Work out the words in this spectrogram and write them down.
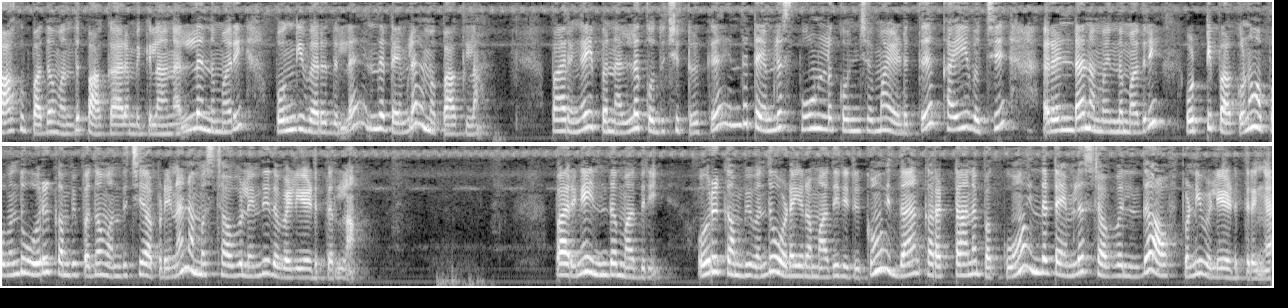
பாகு பதம் வந்து பார்க்க ஆரம்பிக்கலாம். நல்ல இந்த மாதிரி பொங்கி வரதில்லை இந்த டைமில் நம்ம பார்க்கலாம். பாருங்கள் இப்போ நல்லா கொதிச்சிட்ருக்கு. இந்த டைமில் ஸ்பூனில் கொஞ்சமாக எடுத்து கை வச்சு ரெண்டாக நம்ம இந்த மாதிரி ஒட்டி பார்க்கணும். அப்போ வந்து ஒரு கம்பி பதம் வந்துச்சு அப்படின்னா நம்ம ஸ்டவ்லேருந்து இதை வெளியே எடுத்துடலாம். பாருங்கள் இந்த மாதிரி. ஒரு கம்பி வந்து உடையிற மாதிரி இருக்கும். இதுதான் கரெக்டான பக்குவம். இந்த டைமில் ஸ்டவ்லேருந்து ஆஃப் பண்ணி வெளியே எடுத்துருங்க.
